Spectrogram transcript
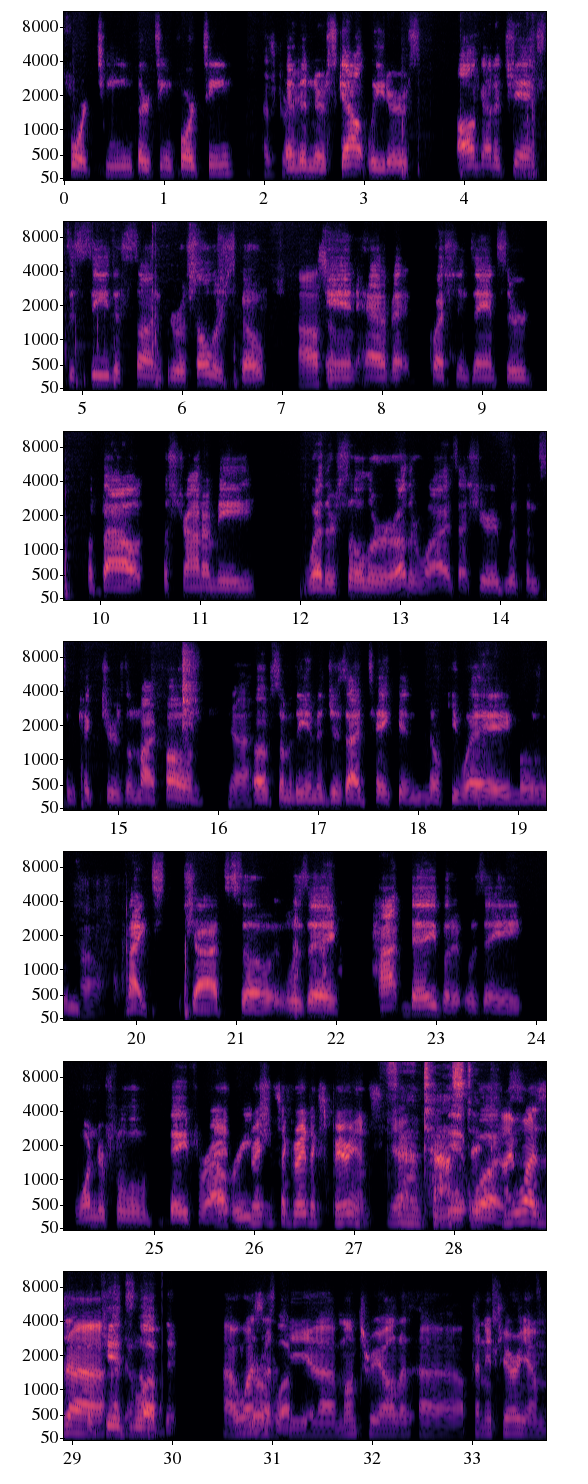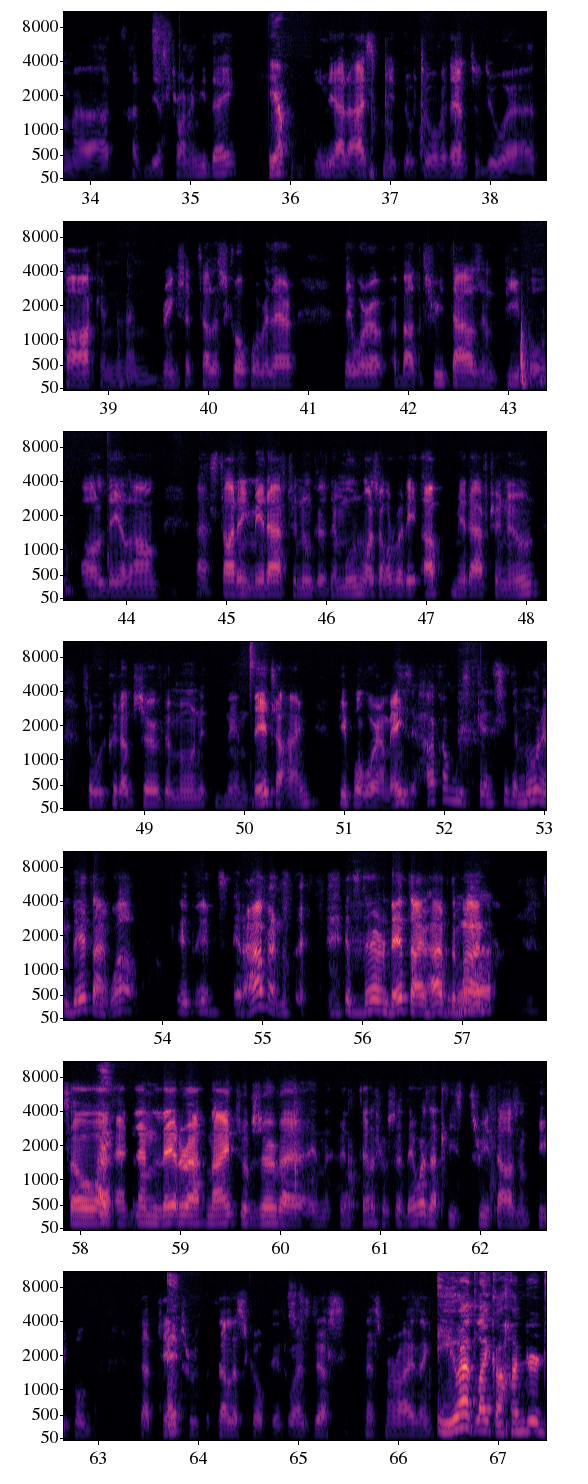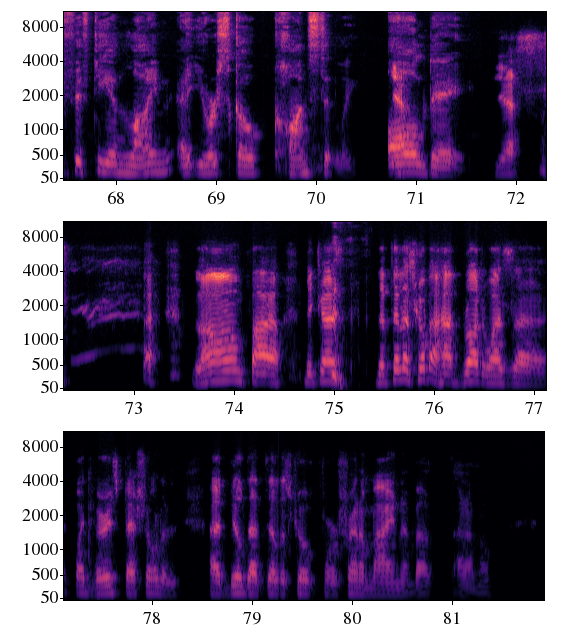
14, 13, 14. that's great And then their scout leaders all got a chance to see the sun through a solar scope awesome and have questions answered about astronomy, whether solar or otherwise. I shared with them some pictures on my phone yeah of some of the images I'd taken, Milky Way, moon, wow. night shots. So it was a hot day, but it was a wonderful day for It's outreach. great- it's a great experience yeah Fantastic. It was. i was uh the kids at- loved it. i The was girls at the uh, montreal uh, planetarium uh, at the astronomy day Yep. And they had asked me to, to over there to do a talk and, and brings a telescope over there. There were about 3,000 people all day long, uh, starting mid-afternoon because the moon was already up mid-afternoon, so we could observe the moon in daytime. People were amazed. How come we can see the moon in daytime? Well, it it's, it happened. it's there in daytime half the Yeah. month. So uh, I- and then later at night to observe uh, in, in telescope. So there was at least 3,000 people that came And- through the telescope. It was just mesmerizing. You had like 150 in line at your scope constantly, Yeah. all day. Yes. Long file because the telescope I had brought was uh, quite very special. And I built that telescope for a friend of mine about, I don't know,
